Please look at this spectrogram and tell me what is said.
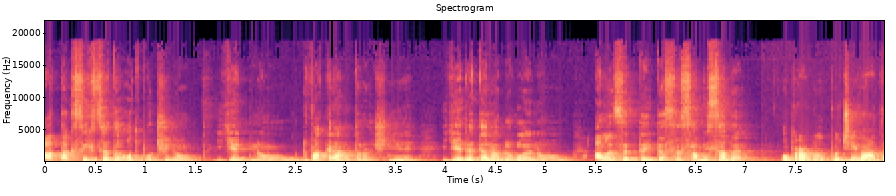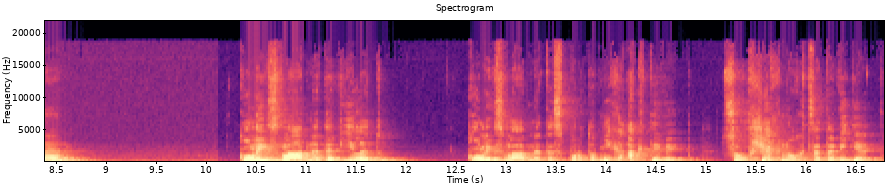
A tak si chcete odpočinout. Jednou, dvakrát ročně jedete na dovolenou, ale zeptejte se sami sebe. Opravdu odpočíváte? Kolik zvládnete výletů? Kolik zvládnete sportovních aktivit? Co všechno chcete vidět?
